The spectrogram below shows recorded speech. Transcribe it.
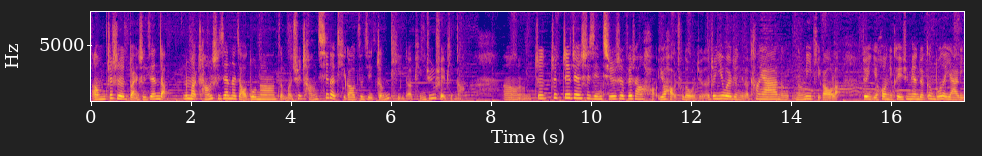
嗯，这是短时间的。那么长时间的角度呢？怎么去长期的提高自己整体的平均水平呢？嗯，这这这件事情其实是非常好有好处的，我觉得这意味着你的抗压能能力提高了，就以后你可以去面对更多的压力，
